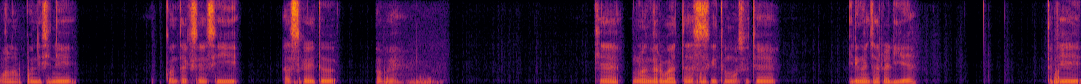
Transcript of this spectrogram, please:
Walaupun di sini konteksnya si Aska itu apa ya? Kayak melanggar batas gitu maksudnya ya dengan cara dia tapi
